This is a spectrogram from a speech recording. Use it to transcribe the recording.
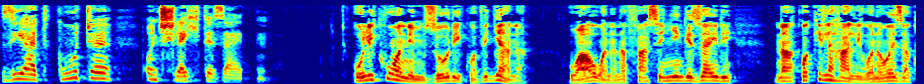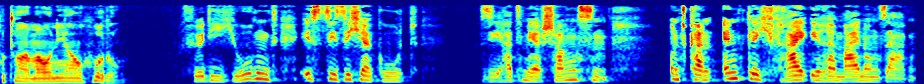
Sie hat gute und schlechte Seiten. ulikuwa ni mzuri kwa vijana wao wana nafasi nyingi zaidi na kwa kila hali wanaweza kutoa maoni yao huru Für die Jugend ist sie sicher gut. Sie hat mehr Chancen und kann endlich frei ihre Meinung sagen.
